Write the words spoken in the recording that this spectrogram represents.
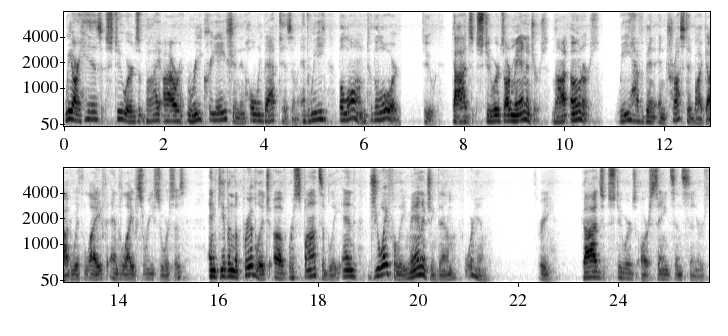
We are His stewards by our recreation in holy baptism, and we belong to the Lord. Two, God's stewards are managers, not owners we have been entrusted by God with life and life's resources and given the privilege of responsibly and joyfully managing them for Him. Three, God's stewards are saints and sinners.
